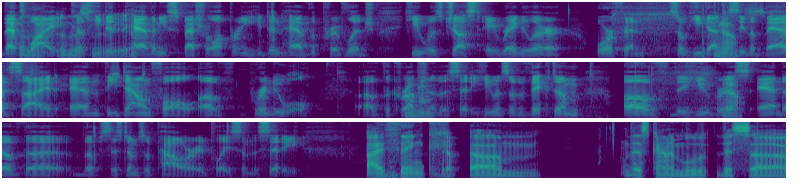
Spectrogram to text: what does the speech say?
That's In- why because he didn't yeah. have any special upbringing. He didn't have the privilege. He was just a regular orphan, so he got Yeah. to see the bad side and the downfall of renewal of the corruption Mm-hmm. of the city. He was a victim of the hubris and of the the systems of power in place in the city. I think Yep. um, this kind of move, this uh,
